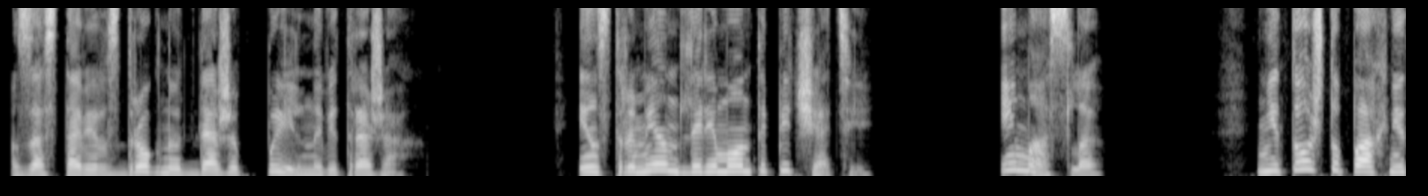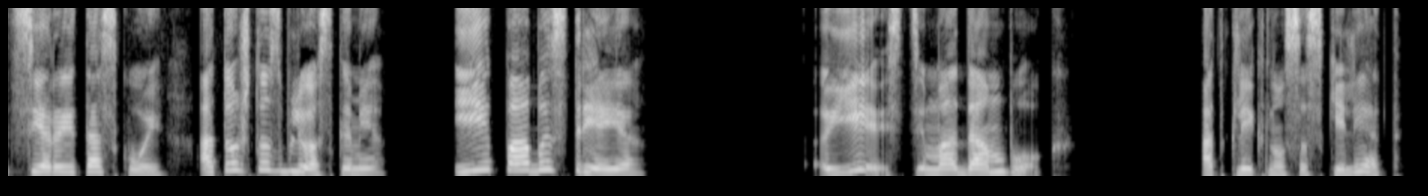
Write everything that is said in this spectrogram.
заставив вздрогнуть даже пыль на витражах. Инструмент для ремонта печатей и масло. Не то, что пахнет серой тоской, а то, что с блесками. И побыстрее. «Есть, мадам Бог», — откликнулся скелет,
